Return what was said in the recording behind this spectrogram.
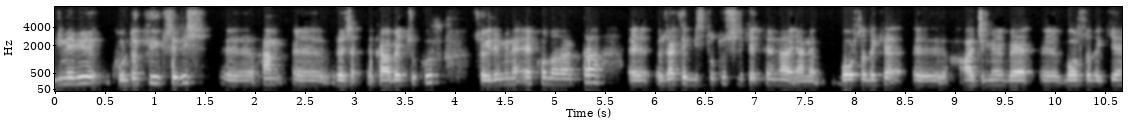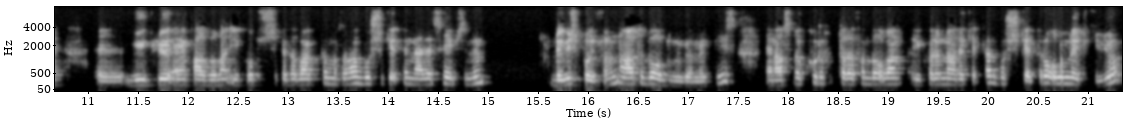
bir nevi kurdaki yükseliş e, hem e, rekabetçi kur söylemine ek olarak da e, özellikle BIST 30 şirketlerine yani borsadaki e, hacmi ve e, borsadaki e, büyüklüğü en fazla olan ilk 30 şirkete baktığımız zaman bu şirketlerin neredeyse hepsinin döviz pozisyonunun artıda olduğunu görmekteyiz. Yani aslında kur tarafında olan yukarı hareketler bu şirketleri olumlu etkiliyor.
